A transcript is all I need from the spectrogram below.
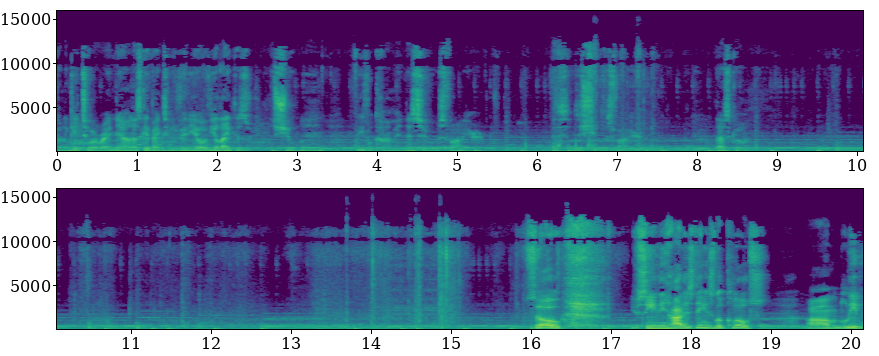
gonna get to it right now. Let's get back to the video. If you like this shoe, man, leave a comment. This shoe was fire. This this was fire. Let's go. So, you've seen how these things look close. Um, leave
